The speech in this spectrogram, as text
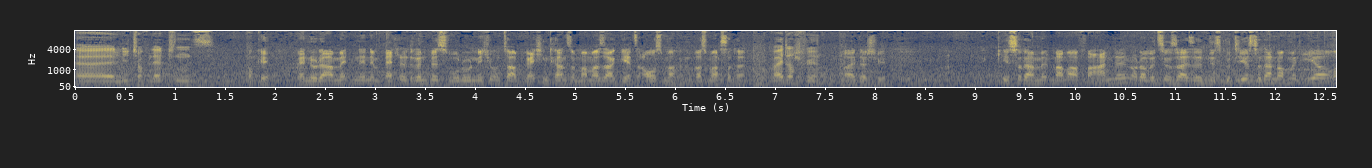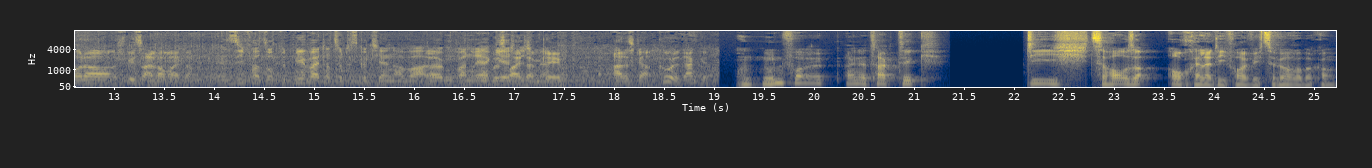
Äh, League of Legends. Okay, wenn du da mitten in dem Battle drin bist, wo du nicht unterbrechen kannst und Mama sagt, jetzt ausmachen, was machst du dann? Weiterspielen. Weiterspielen. Gehst du dann mit Mama verhandeln oder beziehungsweise diskutierst du dann noch mit ihr oder spielst du einfach weiter? Sie versucht mit mir weiter zu diskutieren, aber ja, irgendwann reagiert ich weiter nicht mehr. Im Game. Alles klar, cool, danke. Und nun folgt eine Taktik, die ich zu Hause auch relativ häufig zu hören bekomme.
